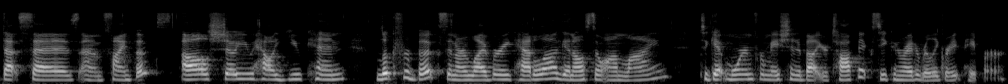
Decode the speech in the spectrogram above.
that says um, Find Books, I'll show you how you can look for books in our library catalog and also online to get more information about your topic so you can write a really great paper.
